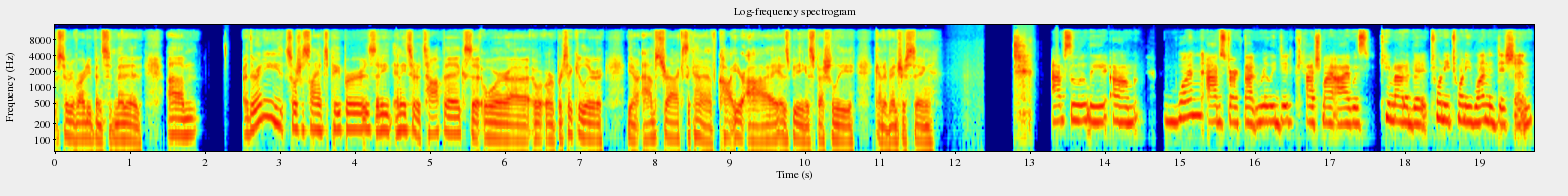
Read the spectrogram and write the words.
sort of already been submitted. Um, are there any social science papers, any any sort of topics or, uh, or, or particular you know abstracts that kind of caught your eye as being especially kind of interesting? absolutely. Um, one abstract that really did catch my eye was came out of the 2021 edition,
